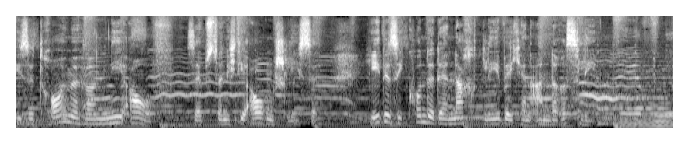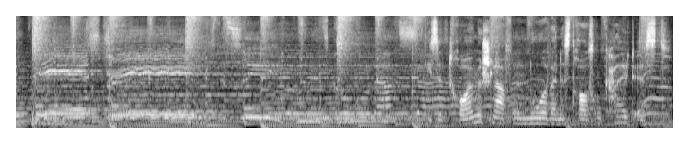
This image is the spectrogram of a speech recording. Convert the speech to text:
Diese Träume hören nie auf, selbst wenn ich die Augen schließe. Jede Sekunde der Nacht lebe ich ein anderes Leben. Träume schlafen nur, wenn es draußen kalt ist.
